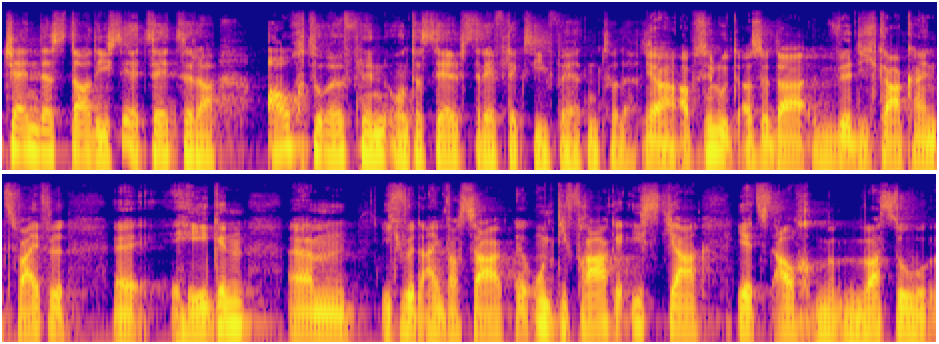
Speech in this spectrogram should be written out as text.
Gender Studies etc auch zu öffnen und das selbst reflexiv werden zu lassen. Ja, absolut. Also da würde ich gar keinen Zweifel äh, hegen. Ähm, ich würde einfach sagen, äh, und die Frage ist ja jetzt auch, was du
